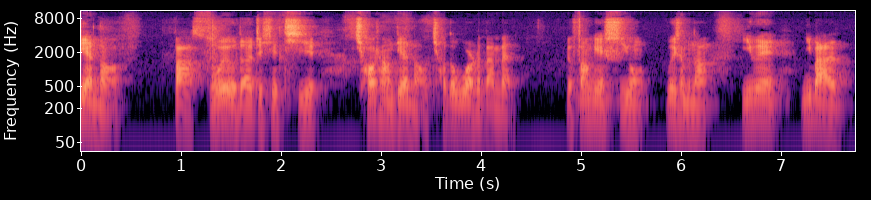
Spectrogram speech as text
电脑把所有的这些题敲上电脑，敲到 Word 版本，就方便使用。为什么呢？因为你把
